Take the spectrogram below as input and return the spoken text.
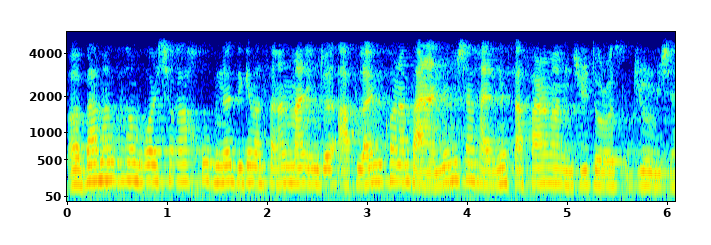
بعد من گفتم وای چقدر خوب نه دیگه مثلا من اینجا اپلای می‌کنم برنده میشم هزینه سفرم هم اینجوری درست جور میشه.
